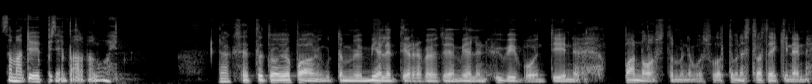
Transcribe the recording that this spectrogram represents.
samantyyppisiin palveluihin. Näetkö, että tuo jopa niin tämmöinen mielenterveyteen ja mielen hyvinvointiin panostaminen voisi olla tämmöinen strateginen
